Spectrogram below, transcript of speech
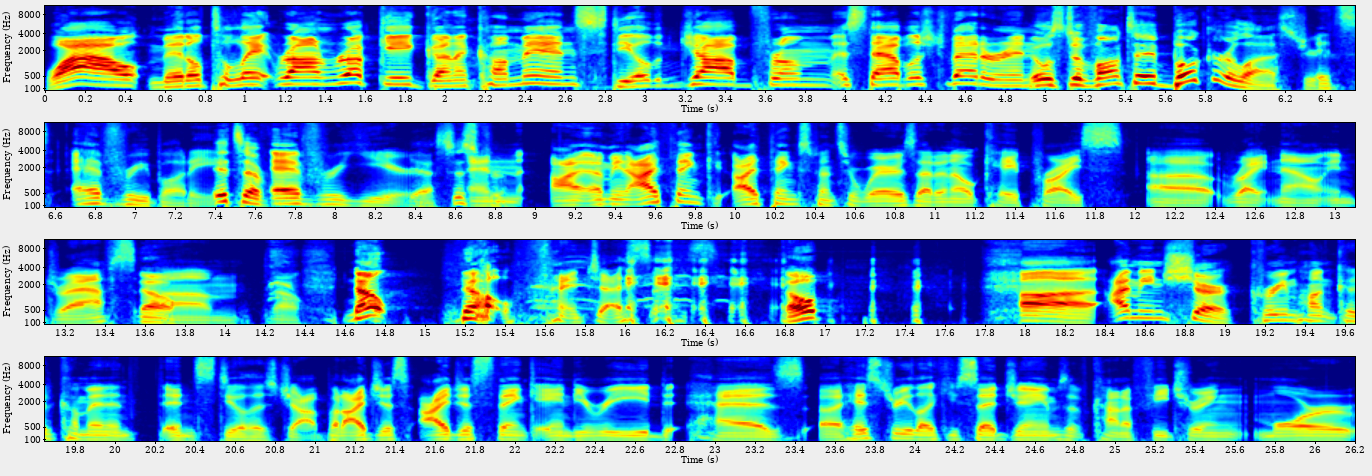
Wow, middle to late round rookie gonna come in, steal the job from established veteran. It was Devontae Booker last year. It's everybody. It's every- every year. Yes, it's and true. I, I mean, I think I think Spencer Ware is at an okay price uh, right now in drafts. No. um, No. nope. no franchise. Nope. Uh, I mean, sure, Kareem Hunt could come in and, and steal his job, but I just, I just think Andy Reid has a history, like you said, James, of kind of featuring more,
